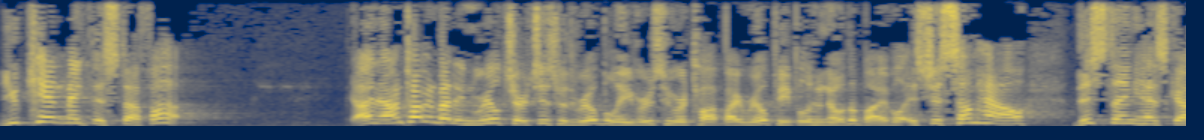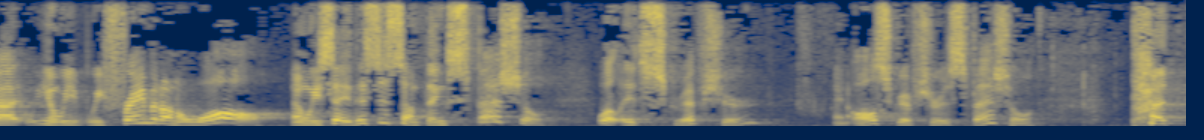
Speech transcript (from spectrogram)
You can't make this stuff up. I'm talking about in real churches with real believers who are taught by real people who know the Bible. It's just somehow this thing has got, you know, we, we frame it on a wall and we say this is something special. Well, it's Scripture, and all Scripture is special, but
